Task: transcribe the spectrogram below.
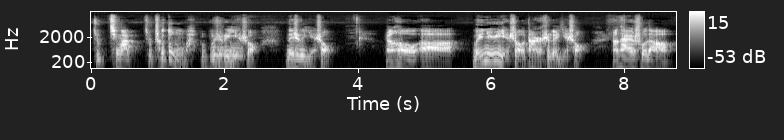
就青蛙就是个动物吧，不不只是个野兽，那是个野兽。然后呃，美女与野兽当然是个野兽。然后他还说到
